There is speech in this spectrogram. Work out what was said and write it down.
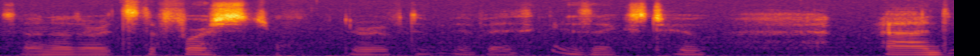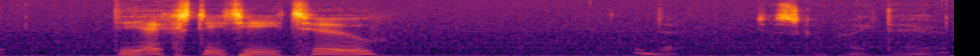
so in other words the first derivative is x2, and dxdt2 uh, just go back there.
